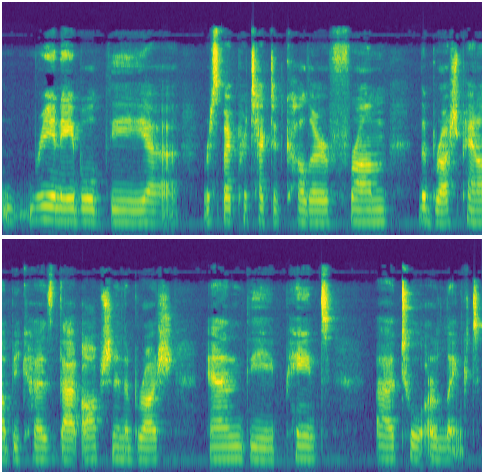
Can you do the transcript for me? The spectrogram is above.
re-enabled the uh, respect protected color from the brush panel because that option in the brush and the paint uh, tool are linked.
